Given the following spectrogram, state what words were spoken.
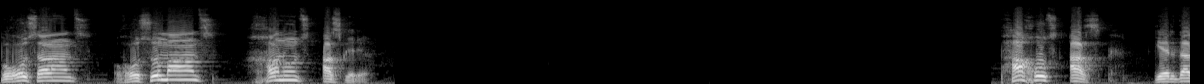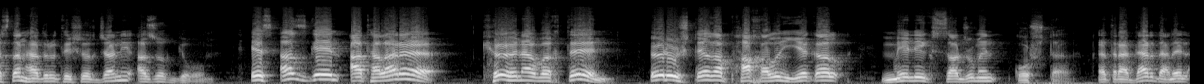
բողոսանց, ղոսումանց, խանունց ասգերը։ Փախոց ազգ Գերդաստան հադրութի շրջանի ազող գյուղում Այս ազգեն աթալարը քյոհնա վխտեն örüş տեղա փախալուն եկալ մելիք սաջում են կոշտը Ըտրադար դանել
